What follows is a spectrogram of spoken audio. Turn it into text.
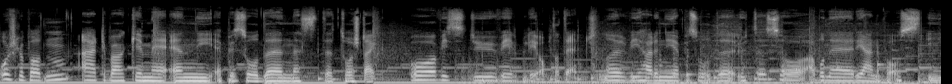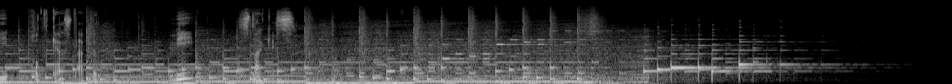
Oslopodden er tilbake med en ny episode neste torsdag. Og hvis du vil bli oppdatert når vi har en ny episode ute, så abonner gjerne på oss i podkast-appen. Vi snakkes.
